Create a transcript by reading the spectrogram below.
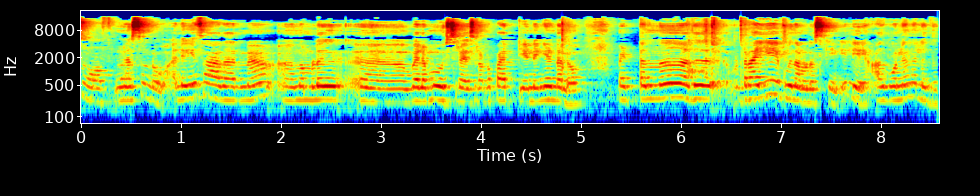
സോഫ്റ്റ്നെസ് ഉണ്ടാവും. അല്ലെങ്കിൽ സാധാരണ നമ്മൾ വില മോയ്സ്ചറൈസറൊക്കെ പറ്റിയിട്ടുണ്ടെങ്കിൽ ഉണ്ടല്ലോ പെട്ടെന്ന് അത് ഡ്രൈ ആയി പോയി നമ്മുടെ സ്കിൻ ഇല്ലേ? അതുപോലെ നല്ലത്.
